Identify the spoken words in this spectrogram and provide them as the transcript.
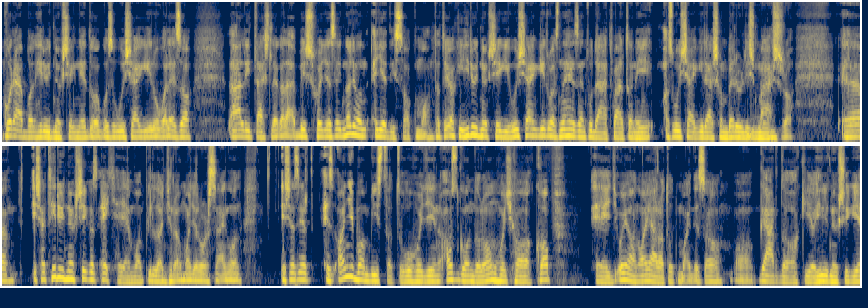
korábban hírügynökségnél dolgozó újságíróval, ez a állítás legalábbis, hogy ez egy nagyon egyedi szakma. Tehát, hogy aki hírügynökségi újságíró, az nehezen tud átváltani az újságíráson belül is mm. másra. És hát hírügynökség az egy helyen van pillanatnyilag Magyarországon. És ezért ez annyiban biztató, hogy én azt gondolom, hogy ha kap egy olyan ajánlatot majd ez a, a gárda, aki a hírnökségi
